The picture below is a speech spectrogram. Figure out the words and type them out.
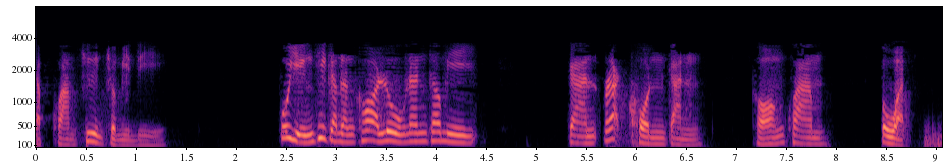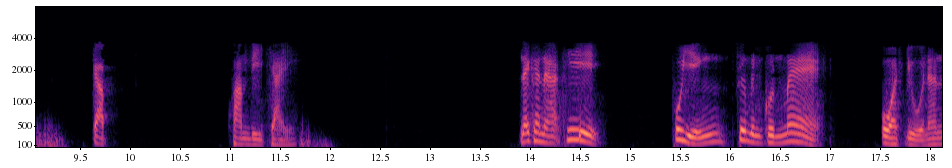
กับความชื่นชมยินดี ผู้หญิงที่กำลังคลอดลูกนั้นเขามีการระคนกัน ของความปวดกับความดีใจ ในขณะที่ผู้หญิงซึ่งเป็นคุณแม่ปวดอยู่นั้น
